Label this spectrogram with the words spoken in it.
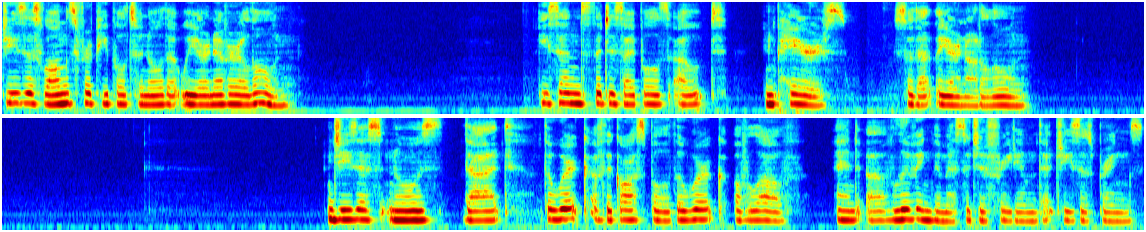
Jesus longs for people to know that we are never alone he sends the disciples out in pairs so that they are not alone. Jesus knows that the work of the gospel, the work of love, and of living the message of freedom that Jesus brings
